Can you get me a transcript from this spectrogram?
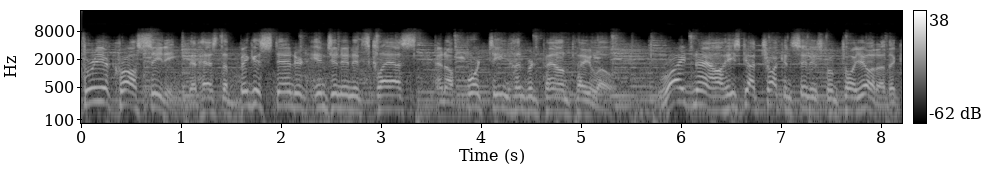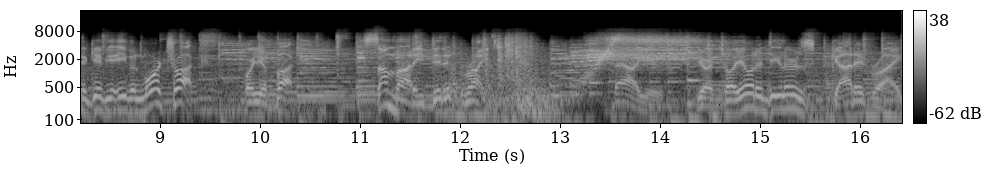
three across seating that has the biggest standard engine in its class and a 1,400 pound payload. Right now, he's got truck incentives from Toyota that could give you even more truck for your buck. Somebody did it right. Value. Your Toyota dealer's got it right.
